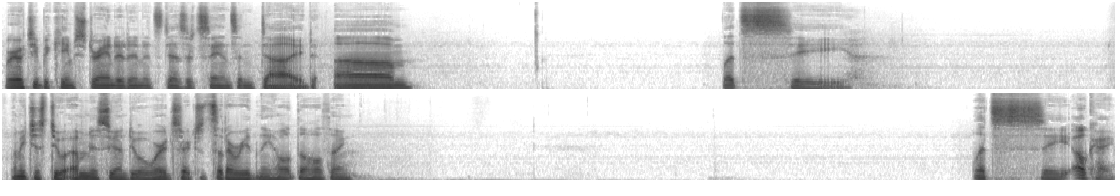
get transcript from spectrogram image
where Ochi became stranded in its desert sands and died. Um, let's see. Let me just do. I'm just going to do a word search instead of reading the whole the whole thing. Let's see. Okay.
